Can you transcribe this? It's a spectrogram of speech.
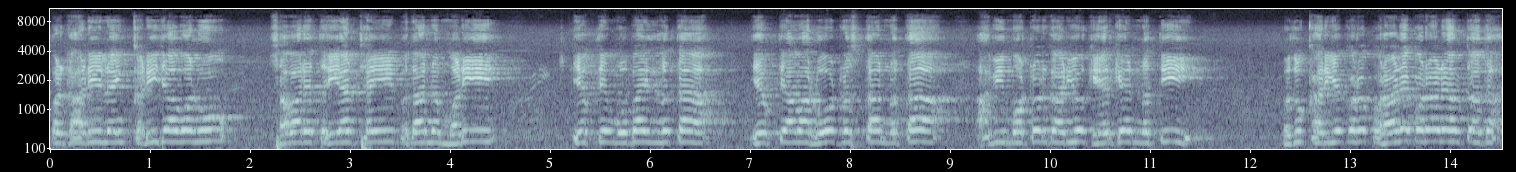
પણ ગાડી લઈને કડી જવાનું. સવારે તૈયાર થઈ, બધાને મળી. એ વખતે મોબાઈલ નહોતા એ વખતે આવા રોડ રસ્તા નહોતા. આવી મોટર ગાડીઓ ઘેર ઘેર નથી બધું કાર્યકરો પરાણે પરાણે આવતા હતા.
